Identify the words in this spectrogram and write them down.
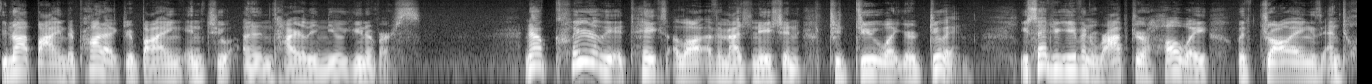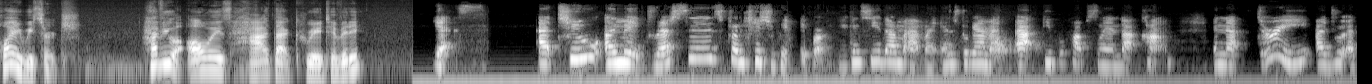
you're not buying the product, you're buying into an entirely new universe. Now, clearly, it takes a lot of imagination to do what you're doing. You said you even wrapped your hallway with drawings and toy research. Have you always had that creativity? Yes. At two, I made dresses from tissue paper. You can see them at my Instagram at, at peoplepopsland.com. And at three, I drew a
